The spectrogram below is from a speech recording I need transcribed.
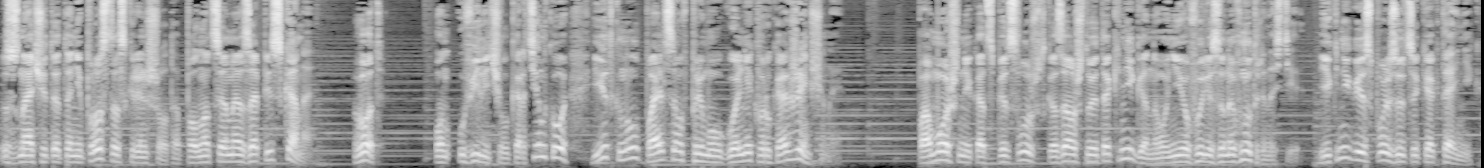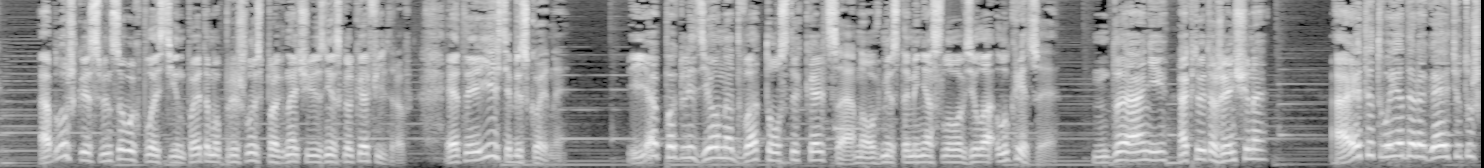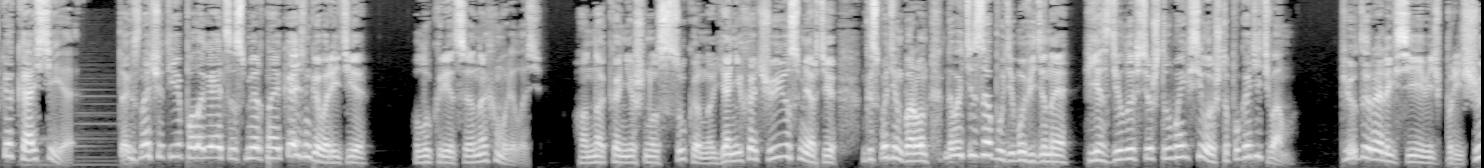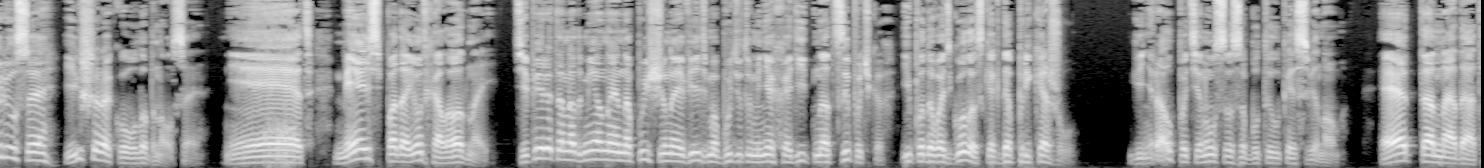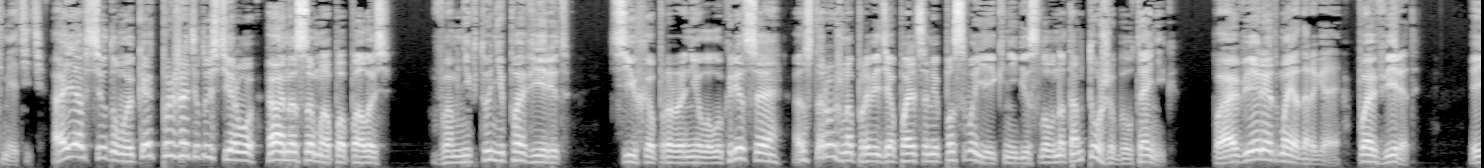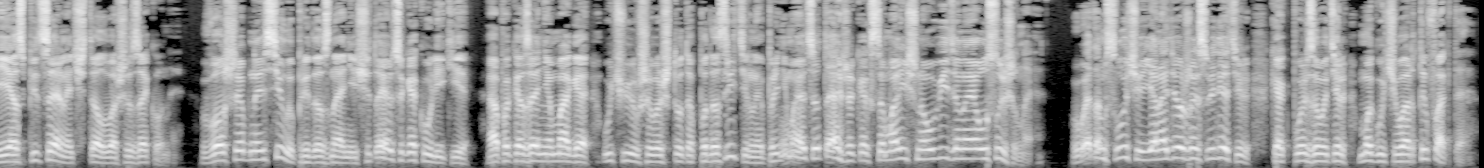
Значит, это не просто скриншот, а полноценная запись скана. Вот. Он увеличил картинку и ткнул пальцем в прямоугольник в руках женщины. Помощник от спецслужб сказал, что это книга, но у нее вырезаны внутренности, и книга используется как тайник. Обложка из свинцовых пластин, поэтому пришлось прогнать через несколько фильтров. Это и есть обескойны. Я поглядел на два толстых кольца, но вместо меня слово взяла Лукреция. «Да, они. А кто эта женщина?» «А это твоя дорогая тетушка Кассия. Так значит, ей полагается смертная казнь, говорите?» Лукреция нахмурилась. «Она, конечно, сука, но я не хочу ее смерти. Господин барон, давайте забудем увиденное. Я сделаю все, что в моих силах, чтобы угодить вам». Петр Алексеевич прищурился и широко улыбнулся. «Нет, месть подает холодной. Теперь эта надменная напыщенная ведьма будет у меня ходить на цыпочках и подавать голос, когда прикажу». Генерал потянулся за бутылкой с вином. «Это надо отметить. А я все думаю, как прижать эту стерву, а она сама попалась». «Вам никто не поверит», — тихо проронила Лукреция, осторожно проведя пальцами по своей книге, словно там тоже был тайник. Поверят, моя дорогая, поверят. Я специально читал ваши законы. Волшебные силы при дознании считаются как улики, а показания мага, учуявшего что-то подозрительное, принимаются так же, как самолично увиденное и услышанное. В этом случае я надежный свидетель, как пользователь могучего артефакта.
